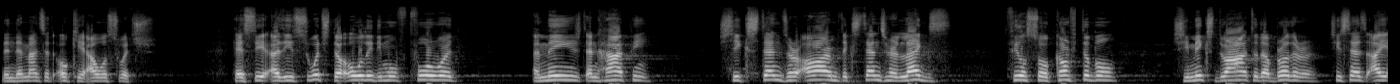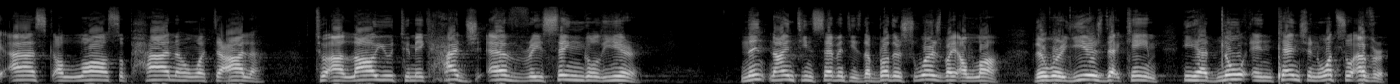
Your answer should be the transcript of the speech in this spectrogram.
Then the man said, Okay, I will switch. He, as he switched, the old lady moved forward, amazed and happy. She extends her arms, extends her legs, feels so comfortable. She makes dua to the brother. She says, I ask Allah subhanahu wa ta'ala to allow you to make Hajj every single year. 1970s, the brother swears by Allah. There were years that came, he had no intention whatsoever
